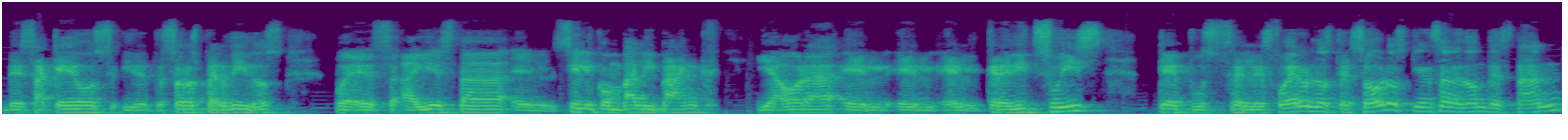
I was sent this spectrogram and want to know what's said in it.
de saqueos y de tesoros perdidos, pues ahí está el Silicon Valley Bank y ahora el, el, el Credit Suisse, que pues se les fueron los tesoros, quién sabe dónde están,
